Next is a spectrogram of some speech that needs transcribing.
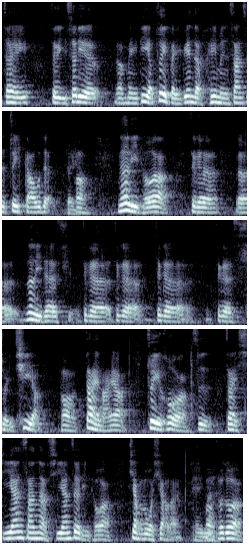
在这个以色列呃美地啊最北边的黑门山是最高的，对啊，那里头啊这个。呃，那里的这个这个这个这个水汽啊，哦，带来啊，最后啊，是在西安山啊，西安这里头啊，降落下来。哦，他说啊，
